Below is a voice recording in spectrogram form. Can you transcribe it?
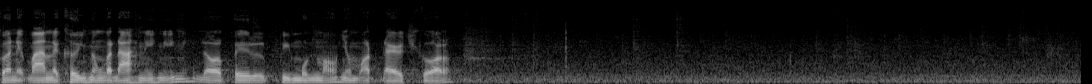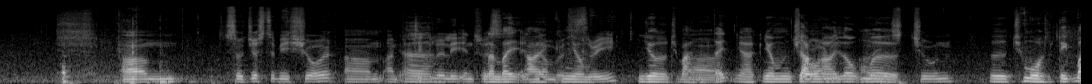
គាត់តែបានតែឃើញក្នុងกระดาษនេះនេះនេះដល់ពេលពីមុនមកខ្ញុំអត់ដែលស្គាល់ Um, so just to be sure, um, I'm Uh, particularly ដើម្បី interested in ឲ្យ number ខ្ញុំ three. យល់ច្បាស់បន្តិចខ្ញុំចង់ឲ្យលោកមើល alias Chun. គឺឈ្មោះទី3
